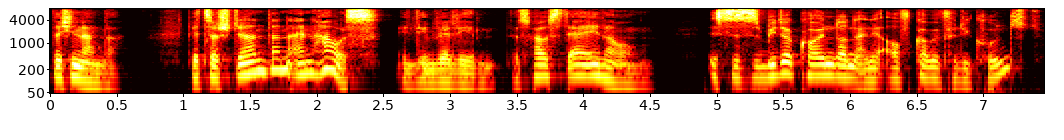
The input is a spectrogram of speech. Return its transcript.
durcheinander. Wir zerstören dann ein Haus, in dem wir leben, das Haus der Erinnerungen. Ist das Wiederkäuen dann eine Aufgabe für die Kunst?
